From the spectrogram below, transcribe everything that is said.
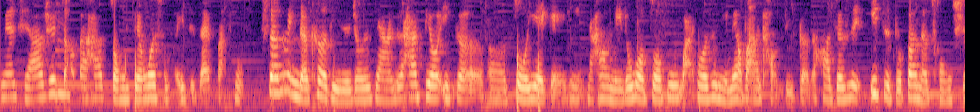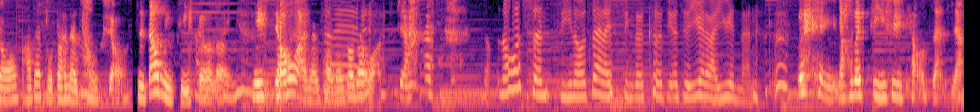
面，其实要去找到它中间为什么一直在反复。生命的课题就是这样，就是他丢一个呃作业给你，然后你如果做不完，或者是你没有办法考及格的话，就是一直不断的重修，然后再不断的重修，直到你及格了，你修完了才能够再往下。然后升级，然后再来新的课题，而且越来越难。对，然后再继续挑战，这样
